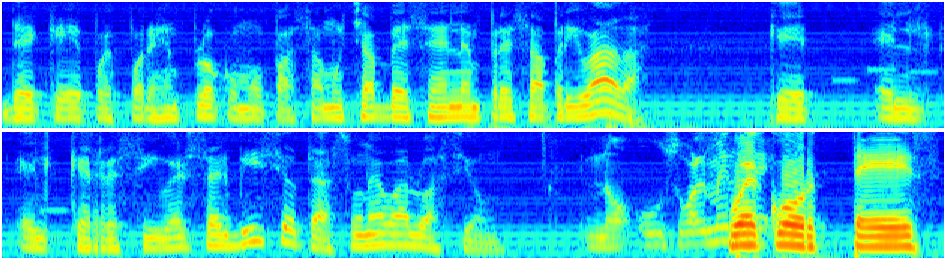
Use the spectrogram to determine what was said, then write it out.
de que, pues, por ejemplo, como pasa muchas veces en la empresa privada, que el, el que recibe el servicio te hace una evaluación. No, usualmente. Fue cortés,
